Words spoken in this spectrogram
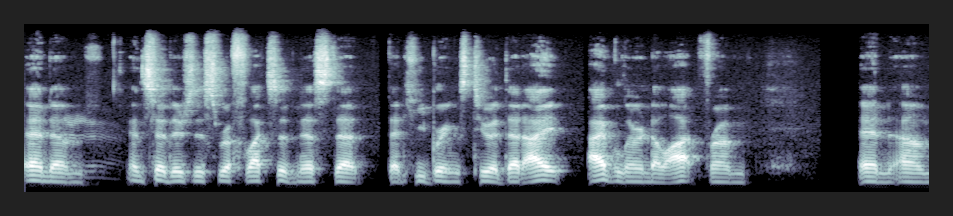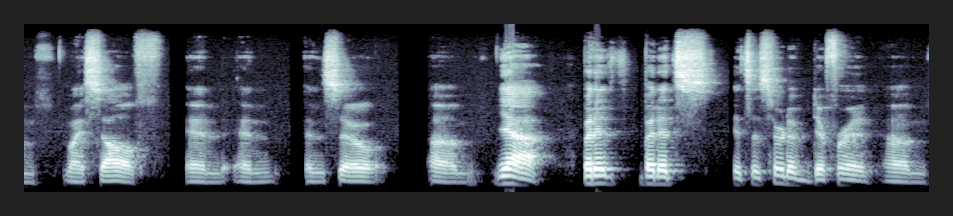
and um, yeah. and so there's this reflexiveness that that he brings to it that I I've learned a lot from, and um, myself and and and so um, yeah, but it's but it's it's a sort of different. Um,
